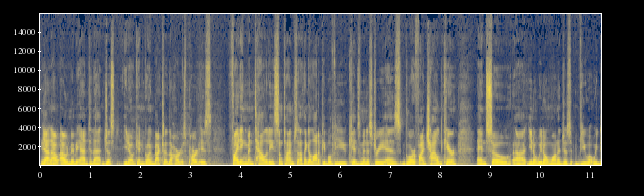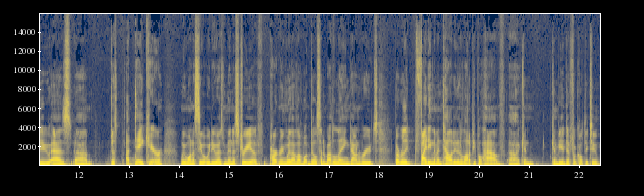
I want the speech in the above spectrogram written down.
Yeah, and I, I would maybe add to that just, you know, again, going back to the hardest part is fighting mentalities sometimes. I think a lot of people view kids ministry as glorified childcare. And so, uh, you know, we don't want to just view what we do as um, just a daycare. We want to see what we do as ministry of partnering with. I love what Bill said about laying down roots, but really fighting the mentality that a lot of people have uh, can can be a difficulty too.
